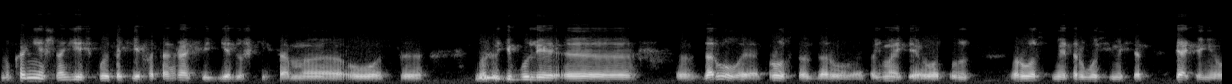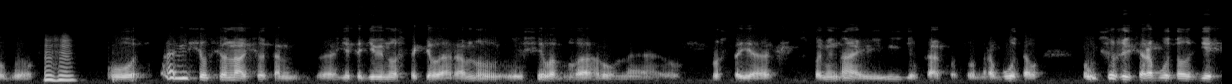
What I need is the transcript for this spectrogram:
Ну, конечно, есть кое-какие фотографии дедушки там, э, вот, э, ну, люди были э, здоровая, просто здоровая, понимаете, вот он рост метр восемьдесят пять у него был. Угу. Вот. А весил все на все там э, где-то 90 килограмм. Ну, сила была огромная. Просто я вспоминаю и видел, как вот он работал. Он всю жизнь работал здесь.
